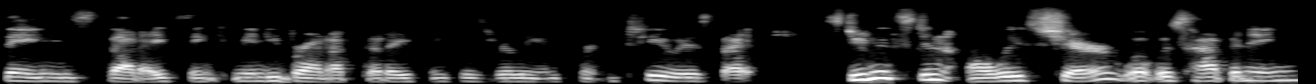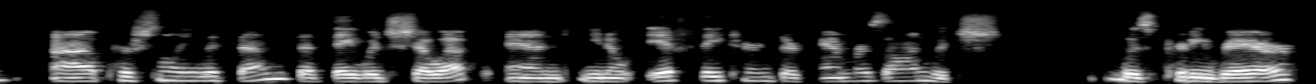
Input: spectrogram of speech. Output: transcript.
things that I think Mindy brought up that I think is really important too is that students didn't always share what was happening uh, personally with them, that they would show up and, you know, if they turned their cameras on, which was pretty rare,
